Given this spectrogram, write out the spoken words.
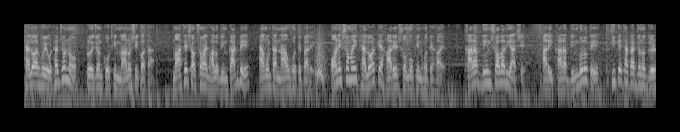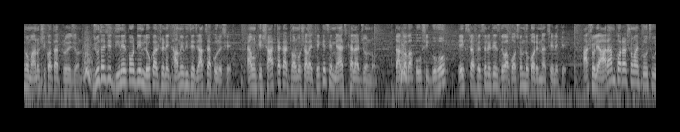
খেলোয়াড় হয়ে ওঠার জন্য প্রয়োজন কঠিন মানসিকতা। মাঠে সবসময় ভালো দিন কাটবে এমনটা নাও হতে পারে। অনেক সময় খেলোয়াড়কে হারের সম্মুখীন হতে হয়। খারাপ দিন সবারই আসে, আর এই খারাপ দিনগুলোতে টিকে থাকার জন্য দৃঢ় মানসিকতার প্রয়োজন। যুধাজিৎ দিনের পর দিন লোকাল ট্রেনে ঘামে ভিজে যাত্রা করেছে, এমনকি ষাট টাকার ধর্মশালায় থেকেছে ম্যাচ খেলার জন্য। তার বাবা কৌশিক গুহ এক্সট্রা ফেসিলিটিস দেওয়া পছন্দ করেন না ছেলেকে। আসলে আরাম করার সময় প্রচুর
